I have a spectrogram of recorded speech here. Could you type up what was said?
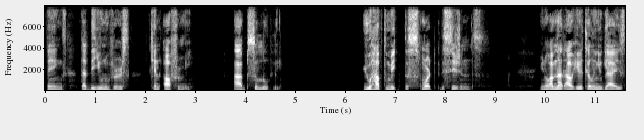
things that the universe can offer me. Absolutely. You have to make the smart decisions. You know, I'm not out here telling you guys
